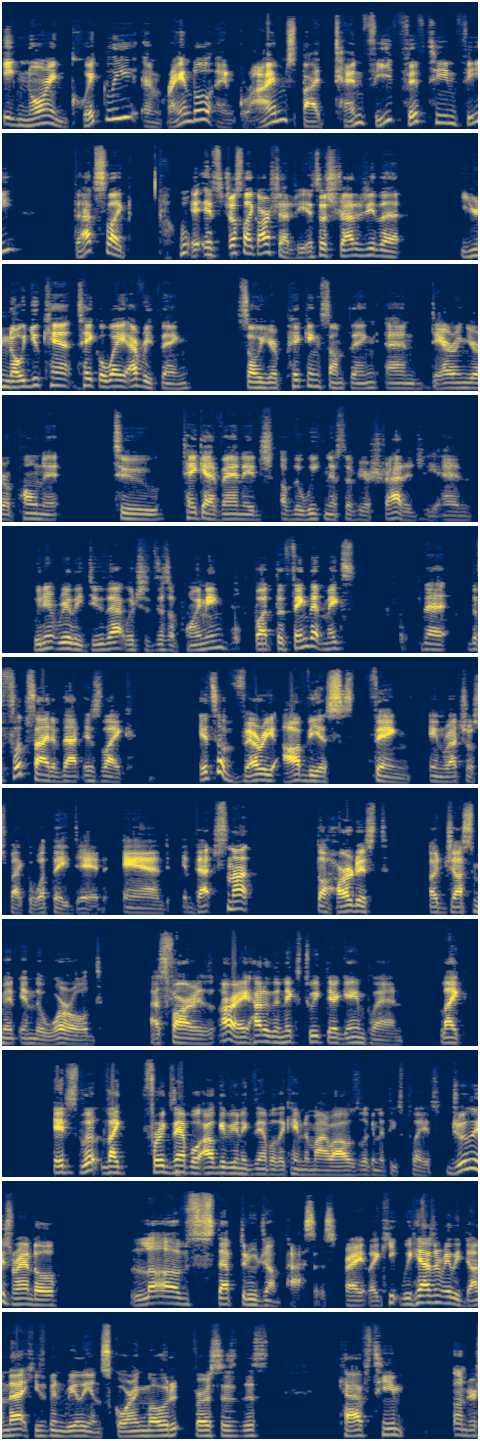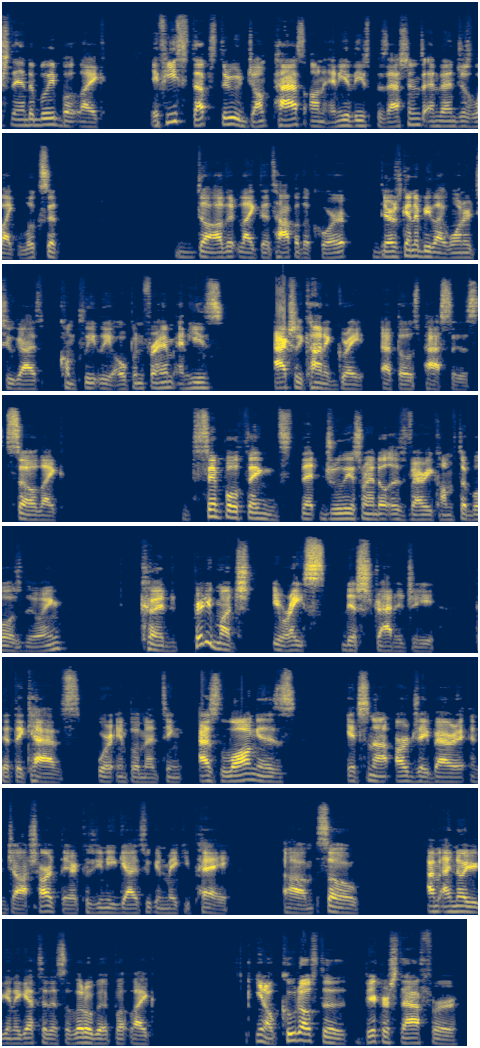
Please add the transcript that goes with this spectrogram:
ignoring Quickley and Randle and Grimes by 10 feet, 15 feet, that's like it's just like our strategy. It's a strategy that you know you can't take away everything, so you're picking something and daring your opponent to take advantage of the weakness of your strategy and we didn't really do that, which is disappointing. But the thing that makes that the flip side of that is like it's a very obvious thing in retrospect what they did. And that's not the hardest adjustment in the world as far as, all right, how do the Knicks tweak their game plan? Like, it's like, for example, I'll give you an example that came to mind while I was looking at these plays. Julius Randle loves step through jump passes, right? Like he, he hasn't really done that. He's been really in scoring mode versus this Cavs team, understandably. But like, if he steps through jump pass on any of these possessions and then just like looks at the other, like the top of the court, there's going to be like one or two guys completely open for him, and he's actually kind of great at those passes. So like, simple things that Julius Randle is very comfortable is doing could pretty much erase this strategy that the Cavs were implementing as long as it's not RJ Barrett and Josh Hart there because you need guys who can make you pay. Um, so I, I know you're going to get to this a little bit, but like, you know, kudos to Bickerstaff for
